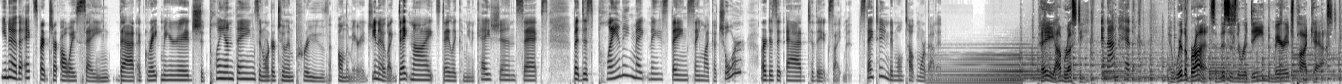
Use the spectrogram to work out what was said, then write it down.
You know, the experts are always saying that a great marriage should plan things in order to improve on the marriage. You know, like date nights, daily communication, sex. But does planning make these things seem like a chore or does it add to the excitement? Stay tuned and we'll talk more about it. Hey, I'm Rusty. And I'm Heather. And we're the Bryants, and this is the Redeemed Marriage Podcast.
